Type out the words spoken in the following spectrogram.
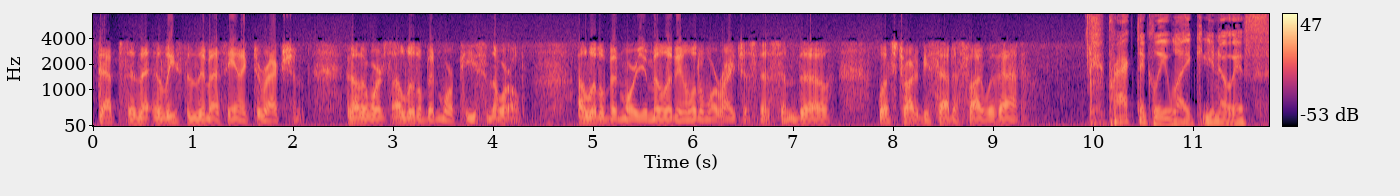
steps, in the, at least in the messianic direction. In other words, a little bit more peace in the world, a little bit more humility, a little more righteousness, and uh, let's try to be satisfied with that. Practically, like you know, if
